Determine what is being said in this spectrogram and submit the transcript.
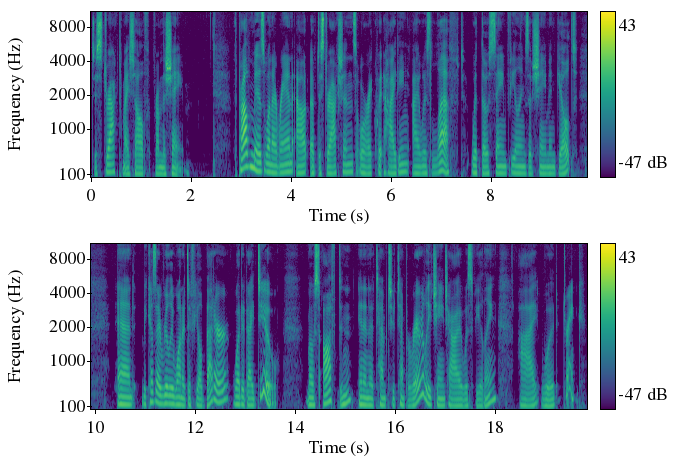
distract myself from the shame. The problem is when I ran out of distractions or I quit hiding, I was left with those same feelings of shame and guilt. And because I really wanted to feel better, what did I do? Most often, in an attempt to temporarily change how I was feeling, I would drink.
